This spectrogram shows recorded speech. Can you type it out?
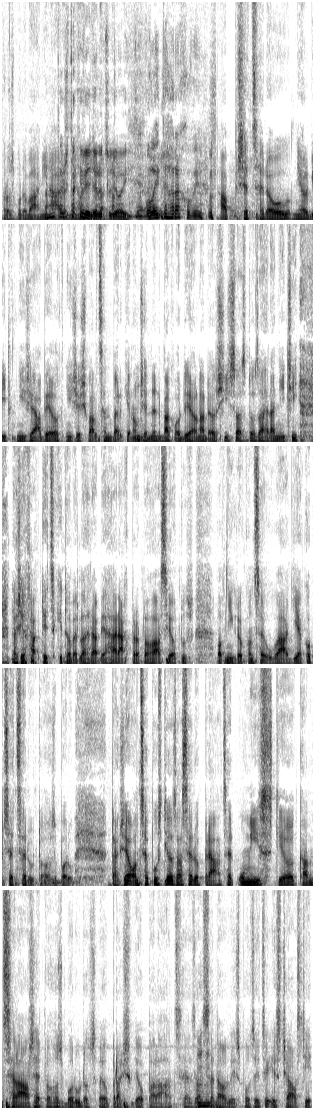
pro zbudování Aha, Takže taky věděli, divadla. co dělají. Volejte Harachovi. A předsedou měl být kníže a byl kníže Schwarzenberg, jenomže Nedbach odjel na delší čas do zahraničí, takže fakticky to vedl hrabě Harach, proto ho asi o tu slovník dokonce uvádí jako předsedu toho sboru. Takže on se pustil zase do práce, umístil kanceláře toho sboru do svého pražského paláce, zase dal k dispozici i z části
